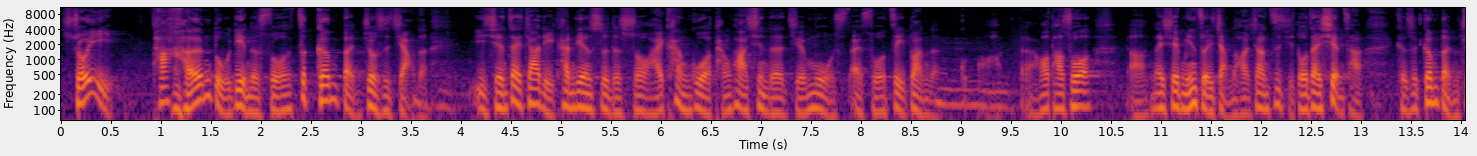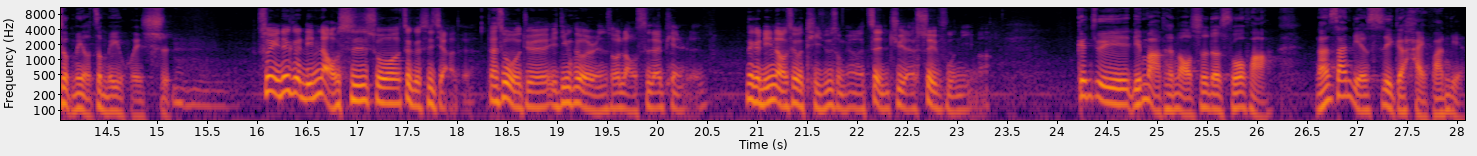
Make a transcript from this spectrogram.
所以。他很笃定的说，这根本就是假的。以前在家里看电视的时候，还看过谈话性的节目来说这一段的啊。然后他说啊，那些名嘴讲的好像自己都在现场，可是根本就没有这么一回事。所以那个林老师说这个是假的，但是我觉得一定会有人说老师在骗人。那个林老师有提出什么样的证据来说服你吗？根据林马腾老师的说法。南三连是一个海防点，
